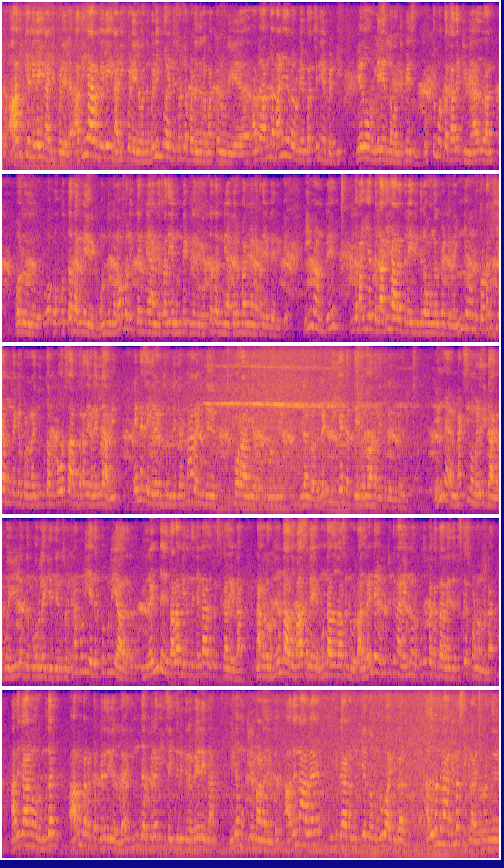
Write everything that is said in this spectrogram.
ஒரு ஆதிக்க நிலையின் அடிப்படையில் அதிகார நிலையின் அடிப்படையில் வந்து விளிம்பு என்று சொல்லப்படுகிற மக்களுடைய அல்ல அந்த மனிதர்களுடைய பிரச்சனையை பற்றி ஏதோ ஒரு லேயரில் வந்து பேசுது. ஒட்டுமொத்த கதைக்குமே அதுதான் ஒரு ஒ- ஒத்த தன்மை இருக்கு. ஒன்று மெனோஃபலிக் தன்மையா அந்த கதையை முன்வைக்கிறது ஒத்த தன்மையா பெரும்பான்மையான கதைகள் இருக்கு. இன்னொன்று இந்த மையத்தில் அதிகாரத்தில் இருக்கிறவங்க பற்றின. இங்க வந்து தொடர்ச்சியா முன்வைக்கப்படுற யுத்தம் போர் சார்ந்த கதைகள் எல்லாமே என்ன செய்கிறேன்னு சொல்லி சொன்னால் ரெண்டு போராளியை வச்சு கொண்டு இளன்றது ரெண்டு இயக்கத்தை வலுவாக வைத்திருக்கிறது. என்ன மேக்சிமம் எழுதிட்டாங்க? போய் ஈழத்து போர் இலக்கியத்தின்னு சொல்லிச்சுன்னா புலி எதிர்ப்பு புலி ஆதரவு. இது ரெண்டு தளம் இருந்துச்சுன்னா அது ஃபர்ஸ்ட் கதையண்டா நாங்கள் ஒரு மூன்றாவது வாசலே மூன்றாவது வாசல் கூட அது ரெண்டையும் விட்டுட்டு நாங்கள் இன்னொரு புது பக்கத்தால் இதை டிஸ்கஸ் பண்ணணும்டா அதுக்கான ஒரு முதல் ஆரம்பகட்ட பிரதிகளில் இந்த பிரதி செய்திருக்கிற வேலை தான் மிக முக்கியமான வேண்டும். அதனால இதுக்கான முக்கியத்துவம் உருவாக்கி வரும் அது வந்து நாங்கள் விமர்சிக்கலாம். இவர் வந்து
